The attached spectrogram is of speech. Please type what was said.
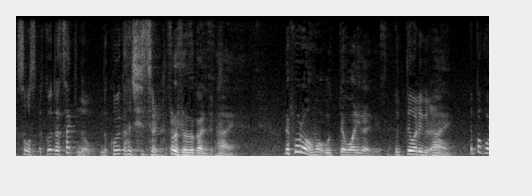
そうこれさっきのこういう感じですよね。そうですそういう感じです。はい。でフォローも打って終わりぐらいですね打って終わりぐらい、はい。やっぱこ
